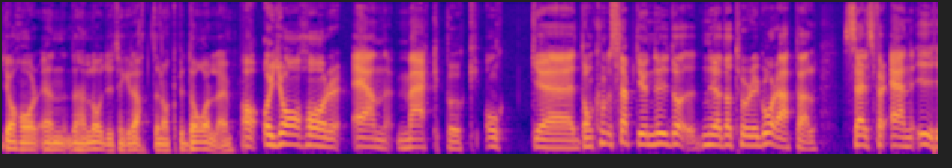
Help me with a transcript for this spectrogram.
Jag har en, den här Logitech ratten och pedaler. Ja, och jag har en Macbook och eh, de kom, släppte ju ny, nya datorer igår, Apple. Säljs för en i.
